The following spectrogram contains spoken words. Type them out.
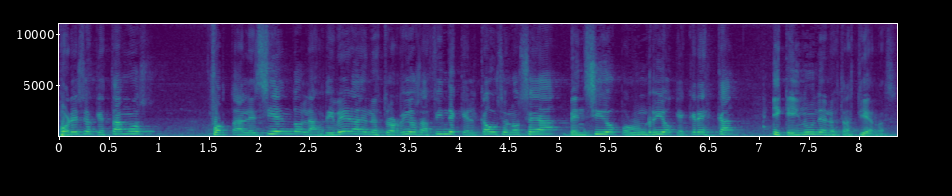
Por eso es que estamos fortaleciendo las riberas de nuestros ríos a fin de que el cauce no sea vencido por un río que crezca y que inunde nuestras tierras.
